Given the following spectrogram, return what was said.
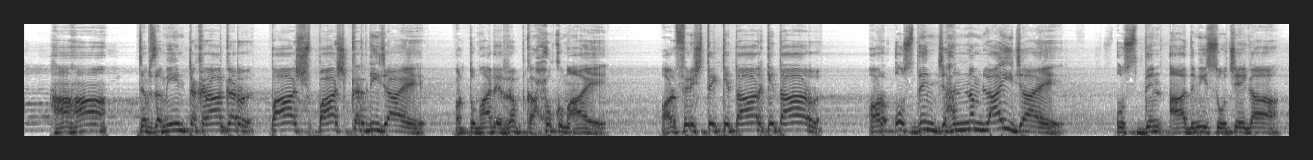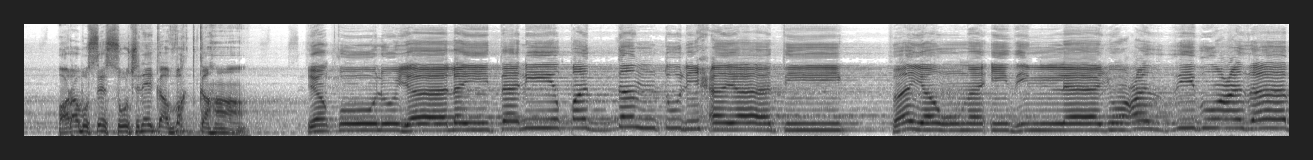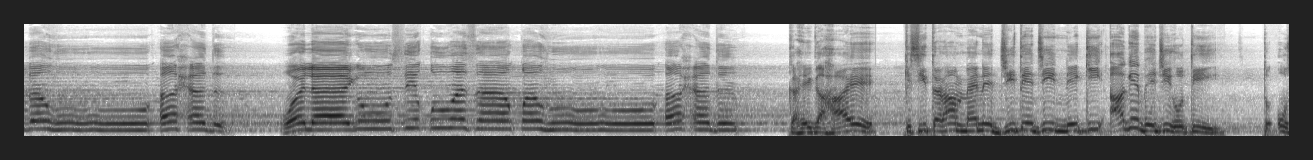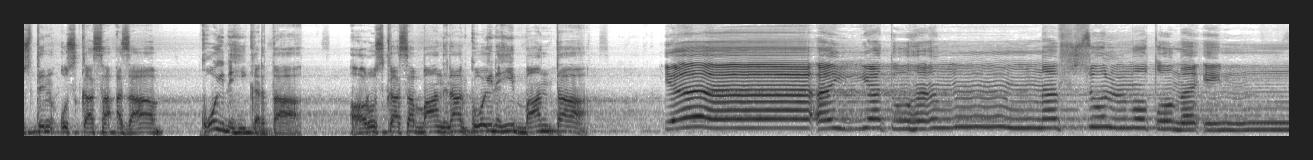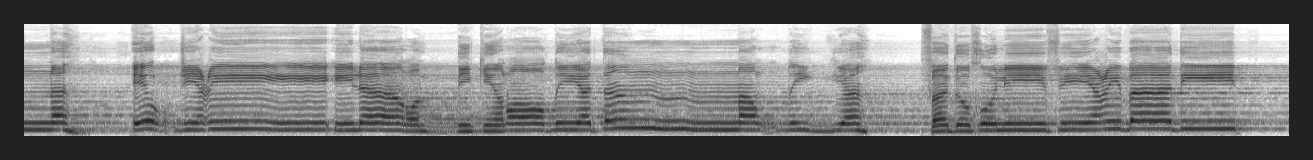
ہاں ہاں جب زمین ٹکرا کر پاش پاش کر دی جائے اور تمہارے رب کا حکم آئے اور فرشتے کتار کتار اور اس دن جہنم لائی جائے، اس دن آدمی سوچے گا اور اب اسے سوچنے کا وقت کہاں؟ يقول يا ليتني قدمت لحياتي فيومئذ لا يعذب عذابه أحد ولا يوثق وثاقه أحد۔ کہے گا ہائے کسی طرح میں نے جیتے جی نیکی آگے بھیجی ہوتی تو اس دن اس کا سا عذاب کوئی نہیں کرتا اور اس کا سب باندھنا کوئی نہیں باندھتا۔ يا أيتها النفس المطمئنة ارجعي إلى ربك راضية مرضية فادخلي في عبادي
